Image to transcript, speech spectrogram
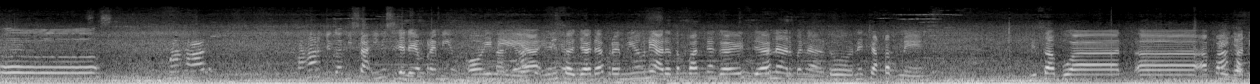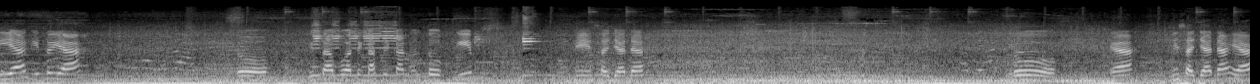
eh mahar. Mahar juga bisa. Ini sejadah yang premium. Oh ini Nah, ya, ini sajadah premium nih ada tempatnya guys ya. Benar, benar. Tuh, ini cakep nih. Bisa buat eh, apa jatuh. hadiah gitu ya. Tuh, bisa buat dikasihkan untuk gift. Nih sajadah. Tuh, ya. Ini sajadah ya.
